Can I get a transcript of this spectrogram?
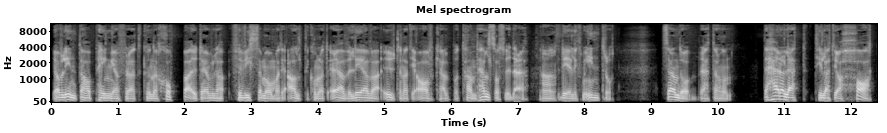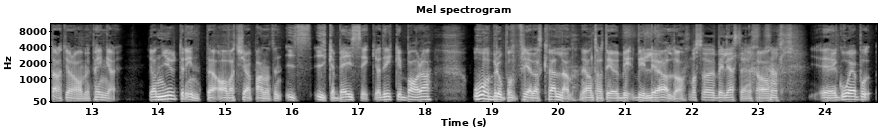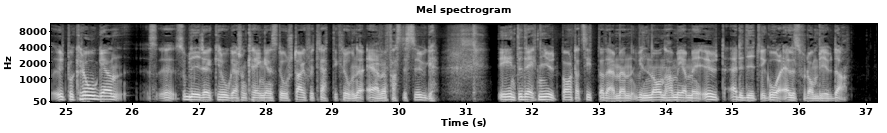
Jag vill inte ha pengar för att kunna shoppa utan jag vill förvissa mig om att jag alltid kommer att överleva utan att ge avkall på tandhälsa och så vidare. Ja. Så det är liksom introt. Sen då berättar hon. Det här har lett till att jag hatar att göra av med pengar. Jag njuter inte av att köpa annat än is, ICA Basic. Jag dricker bara Åbro på fredagskvällen. Jag antar att det är bi- billig öl då. Måste vara det billigaste. Ja. Eh, Går jag på, ut på krogen eh, så blir det krogar som kränger en stor stark för 30 kronor, även fast det suger. Det är inte direkt njutbart att sitta där, men vill någon ha med mig ut är det dit vi går, eller så får de bjuda.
